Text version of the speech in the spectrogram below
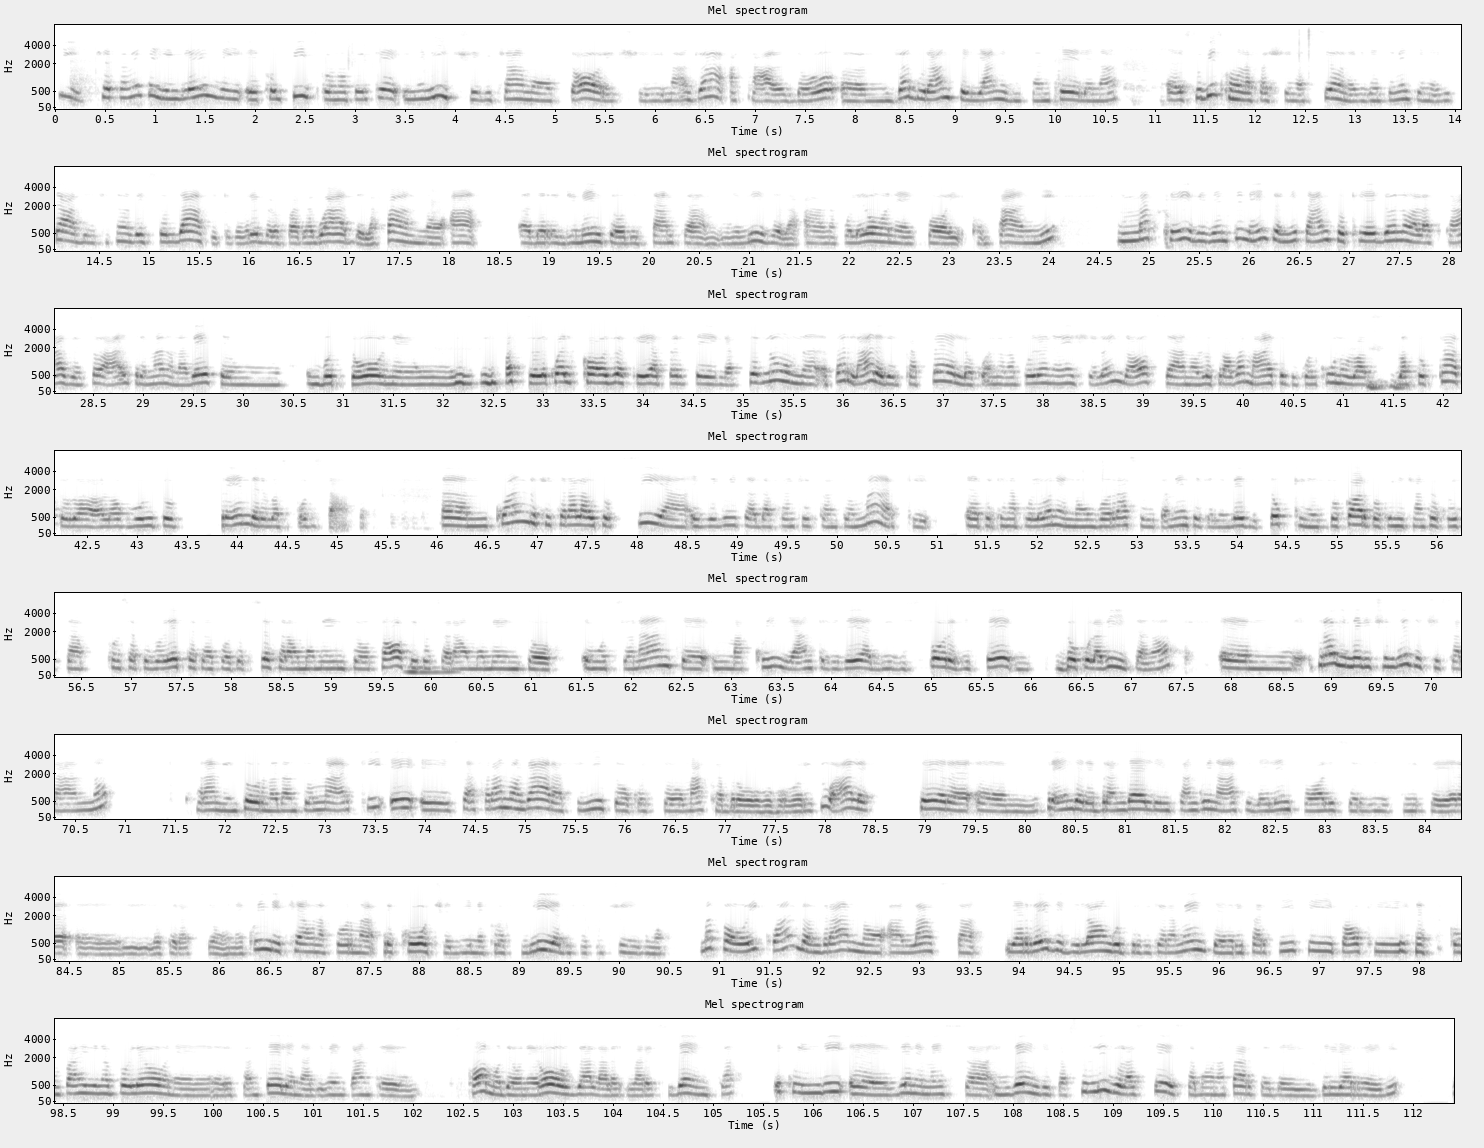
Sì, certamente gli inglesi eh, colpiscono perché i nemici, diciamo, storici, ma già a caldo, ehm, già durante gli anni di Sant'Elena, eh, subiscono la fascinazione evidentemente inevitabile. Ci sono dei soldati che dovrebbero fare la guardia e la fanno a eh, del reggimento di stanza nell'isola a Napoleone e ai suoi compagni, ma che evidentemente ogni tanto chiedono alla Scase o altre, ma non avete un, un bottone, un, un fazione, qualcosa che appartenga, per non parlare del cappello, quando Napoleone esce e lo indossa, non lo trova mai perché qualcuno lo ha, lo ha toccato, lo ha, lo ha voluto prendere, lo ha spostato. Um, quando ci sarà l'autopsia eseguita da Francesco Anton Marchi, eh, perché Napoleone non vorrà assolutamente che gli inglesi tocchino il suo corpo, quindi c'è anche questa consapevolezza che la sua autopsia sarà un momento topico, mm. sarà un momento emozionante, ma quindi anche l'idea di disporre di sé dopo la vita, no? Ehm, però i medici inglesi ci saranno, saranno intorno ad Anton Marchi e, e faranno a gara, finito questo macabro rituale, per ehm, prendere brandelli insanguinati dei lenzuoli serviti per eh, l'operazione. Quindi c'è una forma precoce di necrofilia, di feticismo, ma poi quando andranno all'asta gli arredi di Longwood, perché chiaramente ripartiti pochi compagni di Napoleone, Sant'Elena diventa anche scomoda e onerosa la, la residenza e quindi eh, viene messa in vendita sull'isola stessa buona parte dei, degli arredi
